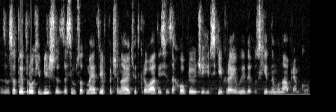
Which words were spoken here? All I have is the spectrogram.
з висоти трохи більше за 700 метрів, починають відкриватися захоплюючі гірські краєвиди у східному напрямку.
